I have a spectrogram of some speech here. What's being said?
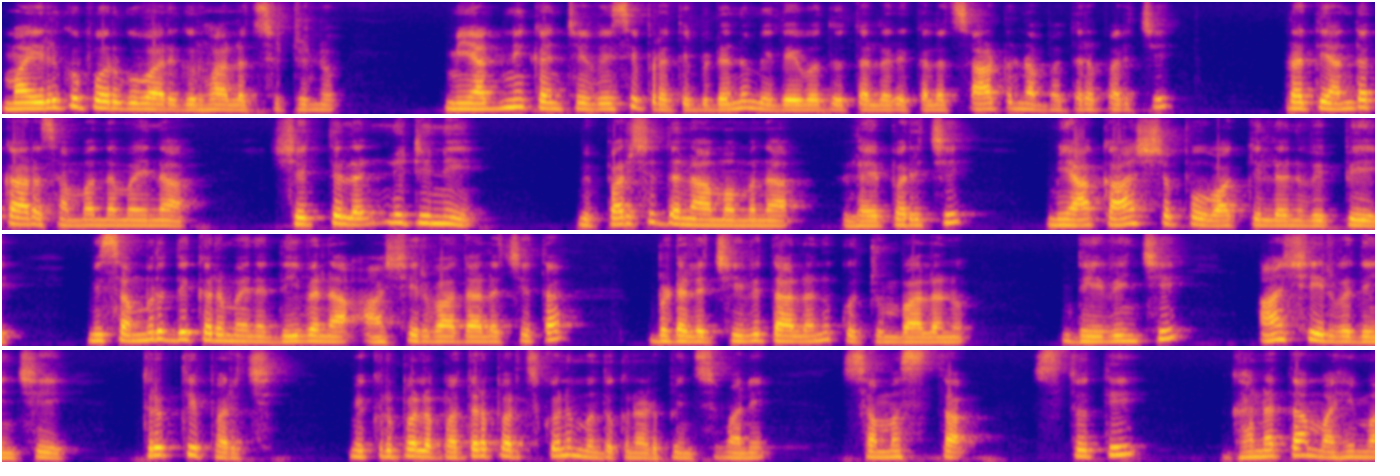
మా ఇరుగు పొరుగు వారి గృహాల చుట్టూను మీ అగ్ని కంచె వేసి ప్రతి బిడ్డను మీ దేవదూతల రెక్కల చాటున భద్రపరిచి ప్రతి అంధకార సంబంధమైన శక్తులన్నిటినీ మీ పరిశుద్ధ నామమున లయపరిచి మీ ఆకాశపు వాక్యలను విప్పి మీ సమృద్ధికరమైన దీవెన ఆశీర్వాదాల చేత బిడ్డల జీవితాలను కుటుంబాలను దీవించి ఆశీర్వదించి తృప్తిపరిచి మీ కృపలో భద్రపరుచుకొని ముందుకు నడిపించమని సమస్త స్థుతి ఘనత మహిమ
